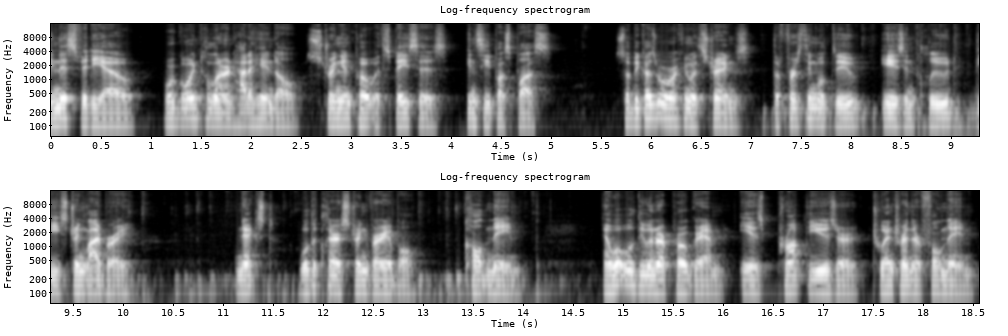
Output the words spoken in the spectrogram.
In this video, we're going to learn how to handle string input with spaces in C++. So because we're working with strings, the first thing we'll do is include the string library. Next, we'll declare a string variable called name. And what we'll do in our program is prompt the user to enter in their full name.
